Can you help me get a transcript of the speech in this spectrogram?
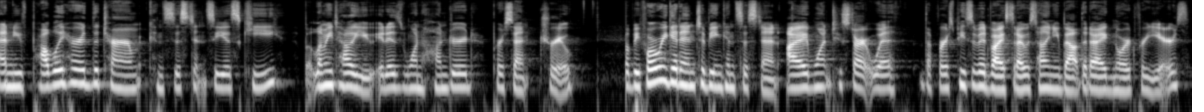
And you've probably heard the term consistency is key, but let me tell you, it is 100% true. But before we get into being consistent, I want to start with the first piece of advice that I was telling you about that I ignored for years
